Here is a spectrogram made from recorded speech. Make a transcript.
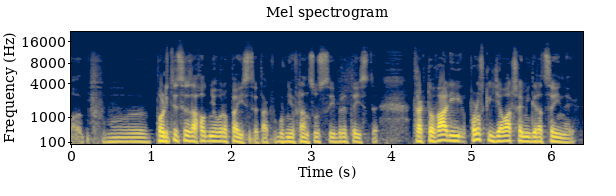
e, politycy zachodnioeuropejscy, tak, głównie francuscy i brytyjscy, traktowali polskich działaczy emigracyjnych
